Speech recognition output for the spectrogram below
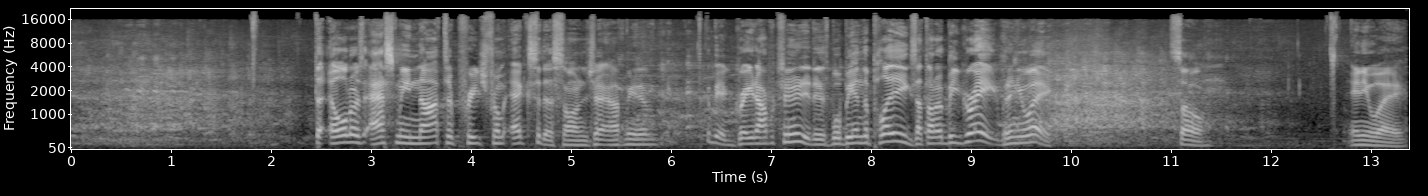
the elders asked me not to preach from Exodus on, I mean, going to be a great opportunity. To, We'll be in the plagues. I thought it'd be great. But anyway, so anyway,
